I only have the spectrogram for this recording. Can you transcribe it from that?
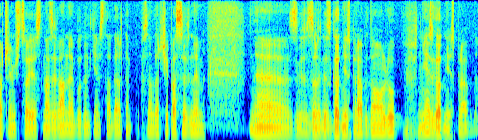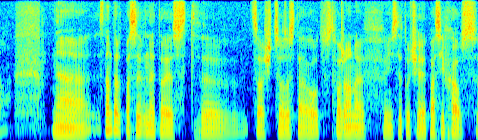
a czymś, co jest nazywane budynkiem standardem, w standardzie pasywnym e, zgodnie z prawdą lub niezgodnie z prawdą. E, Standard pasywny to jest coś, co zostało stworzone w Instytucie Passive House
